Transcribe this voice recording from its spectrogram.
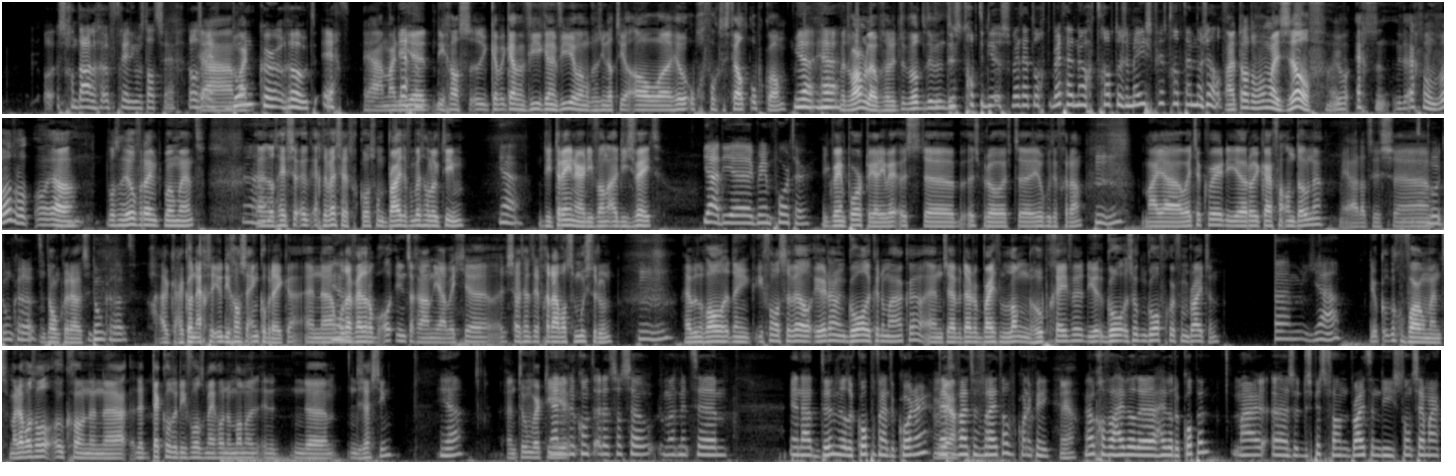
schandalige overtreding was dat zeg. Dat was Ja, echt maar- donkerrood. Echt. Ja, maar die, eh, een- die gast... Ik heb, ik, heb een video, ik heb een video van hem gezien dat hij al eh, heel opgefokt het veld opkwam. Ja, ja. Met warmlopen. Dit- dus trapte die, werd, hij toch, werd hij nou getrapt door zijn meester of trapte hij hem nou zelf? Hij trapte van mijzelf. Ik was echt, echt van wat? wat oh, ja, was een heel vreemd moment. Ja. En dat heeft ze ook echt de wedstrijd gekost. Want Brighton heeft best wel een leuk team. ja. Die trainer die van uit die zweet. ja, die eh Graham Porter. Die Graham Porter. Ja, die bij Ust, eh, Usbro heeft eh, heel goed heeft gedaan. Mhm. Maar ja, hoe heet je ook weer? Die rode kaart van Andone. Ja, dat is donkerrood. donkerrood. Donkerrood. Hij, hij kan echt die gasten enkel breken. En om daar verder op in te gaan. Ja, weet je. Southampton heeft gedaan wat ze moesten doen. Mhm. Hebben nog wel, denk ik, ik vond dat ze wel eerder een goal hadden kunnen maken. En ze hebben daardoor Brighton lang hoop gegeven. Die goal is ook een goal van Brighton. Ehm, ja. Die ook, ook een VAR moment. Maar dat was wel ook gewoon een... eh de tackelde die volgens mij gewoon een man in de, in de, in de 16. Ja. En toen werd die... Ja, en dan komt, eh, dat zat zo met, met ehm, inderdaad Dun wilde koppen vanuit de corner. Ja. Nee, vanuit de vrije trap corner, ik weet niet. ja. Maar in elk geval, hij wilde, hij wilde koppen. Maar eh, de spits van Brighton, die stond zeg maar...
